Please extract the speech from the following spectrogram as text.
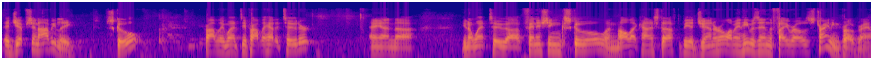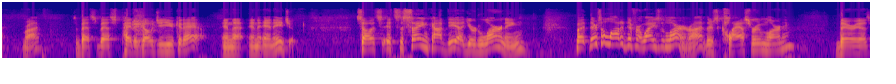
Egyptian Ivy League school. Probably went. To, probably had a tutor, and uh, you know, went to uh, finishing school and all that kind of stuff to be a general. I mean, he was in the Pharaoh's training program, right? It's the best best pedagogy you could have in that in, in Egypt. So it's it's the same idea. You're learning, but there's a lot of different ways to learn, right? There's classroom learning. There is.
